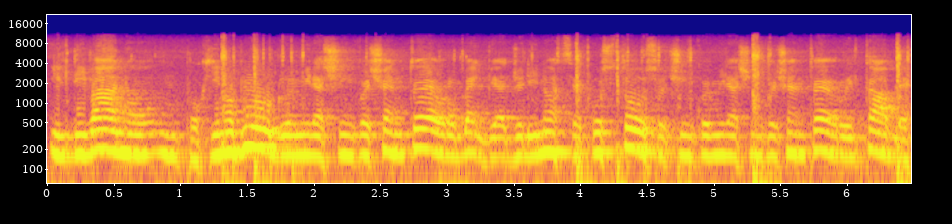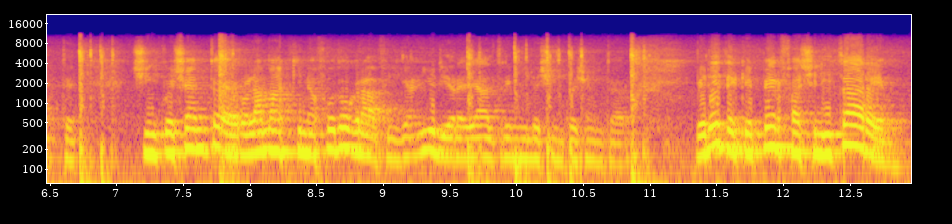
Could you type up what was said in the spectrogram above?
Il divano un pochino più 2500 euro. Beh il viaggio di nozze è costoso 5500 euro. Il tablet 500 euro. La macchina fotografica io direi altri 1500 euro. Vedete che per facilitare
